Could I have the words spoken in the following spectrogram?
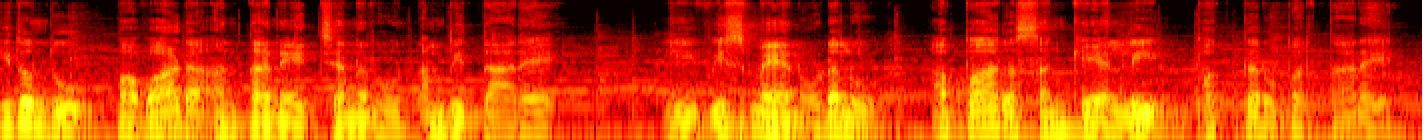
ಇದೊಂದು ಪವಾಡ ಅಂತಾನೆ ಜನರು ನಂಬಿದ್ದಾರೆ. ಈ ವಿಸ್ಮಯ ನೋಡಲು ಅಪಾರ ಸಂಖ್ಯೆಯಲ್ಲಿ ಭಕ್ತರು ಬರ್ತಾರೆ.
